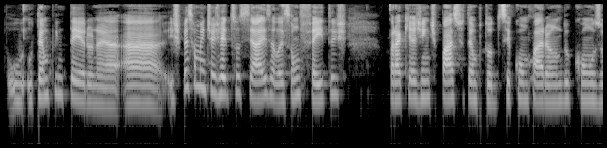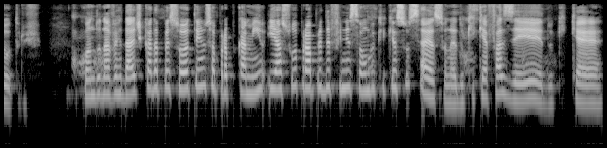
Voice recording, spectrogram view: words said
o, o tempo inteiro, né? A, especialmente as redes sociais, elas são feitas para que a gente passe o tempo todo se comparando com os outros. Quando, na verdade, cada pessoa tem o seu próprio caminho e a sua própria definição do que, que é sucesso, né? Do que quer fazer, do que quer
